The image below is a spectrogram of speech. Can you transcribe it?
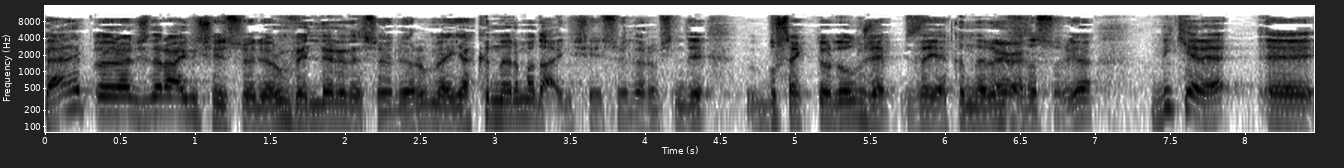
Ben hep öğrencilere aynı şeyi söylüyorum, velilere de söylüyorum ve yakınlarıma da aynı şeyi söylüyorum. Şimdi bu sektörde olunca hep bize yakınlarımız Evet. da soruyor. Bir kere e,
